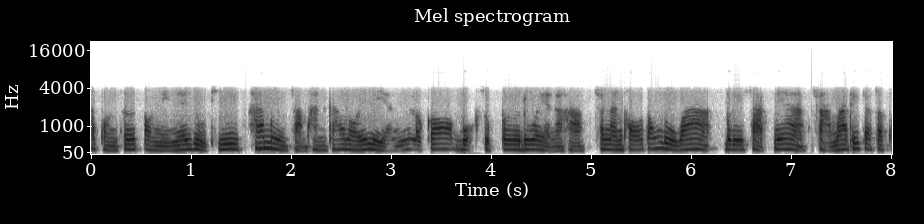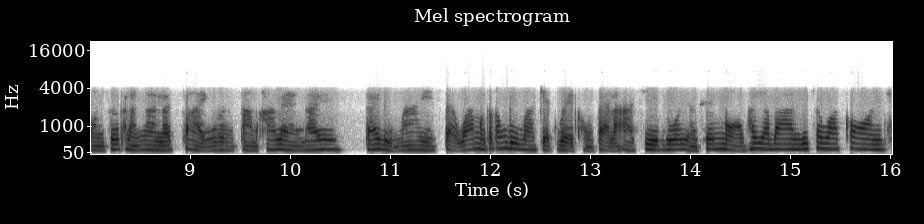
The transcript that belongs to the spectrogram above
สปอนเซอร์ตอนนี้เนี่ยอยู่ที่ 53,900 เหรียญแล้วก็บวกซูเปอร์ด้วยนะคะ ฉะนั้นเขาต้องดูว่าบริษัทเนี่ยสามารถที่จะสปอนเซอร์พนักงานและจ่ายเงินตามค่าแรงได้ได้หรือไม่ แต่ว่ามันก็ต้องดู market rate ของแต่ละอาชีพด้วย อย่างเช่นหมอพยาบาล วิศวกรเช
